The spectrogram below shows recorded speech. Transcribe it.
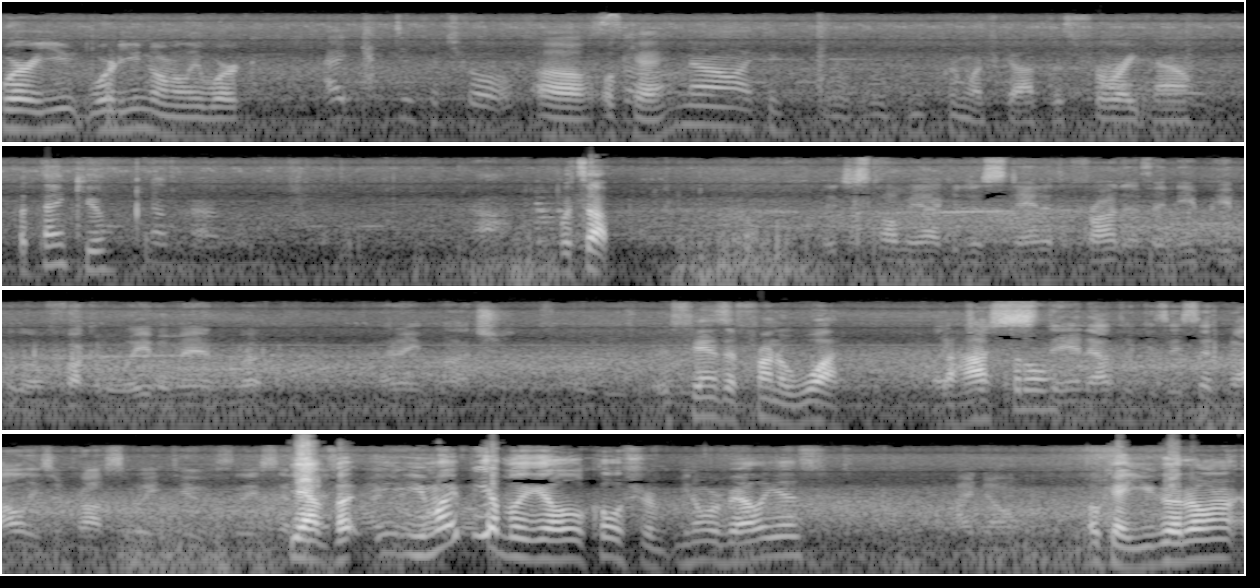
where are you? Where do you normally work? I do patrol. Oh, okay. so- No, I think we, we we pretty much got this for right now. But thank you. No problem. What's up? They just told me I could just stand at the front. If they need people, they'll fucking wave them in. But that ain't much. It stands in front of what? Like the hospital? Stand out there because they said Valley's across the way too. So they said. Yeah, but you might be able to get a little closer. You know where Valley is? I don't. Okay, you go down.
